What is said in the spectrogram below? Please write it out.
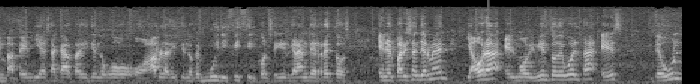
Mbappé envía esa carta diciendo o habla diciendo que es muy difícil conseguir grandes retos en el Paris Saint Germain y ahora el movimiento de vuelta es de un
